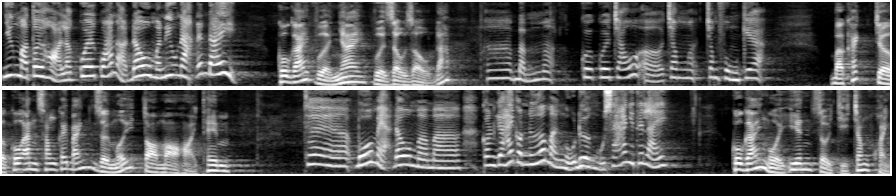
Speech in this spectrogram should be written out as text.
Nhưng mà tôi hỏi là quê quán ở đâu mà niêu nạc đến đây? Cô gái vừa nhai vừa dầu dầu đáp. À, Bẩm quê quê cháu ở trong trong phùng kia Bà khách chờ cô ăn xong cái bánh rồi mới tò mò hỏi thêm. Thế bố mẹ đâu mà mà con gái con nứa mà ngủ đường ngủ xá như thế này? Cô gái ngồi yên rồi chỉ trong khoảnh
